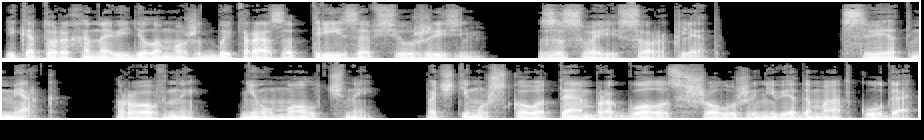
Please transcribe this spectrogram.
и которых она видела, может быть, раза три за всю жизнь, за свои сорок лет. Свет мерк, ровный, неумолчный, почти мужского тембра голос шел уже неведомо откуда,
